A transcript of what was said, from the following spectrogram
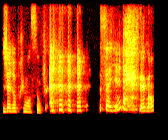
j'ai repris mon souffle. ça y est, c'est bon.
